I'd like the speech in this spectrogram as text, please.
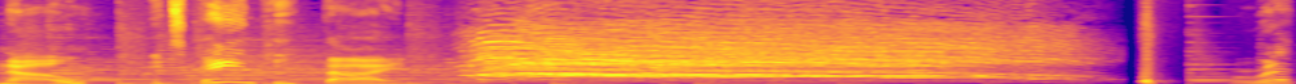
Now it's painting time. Red.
